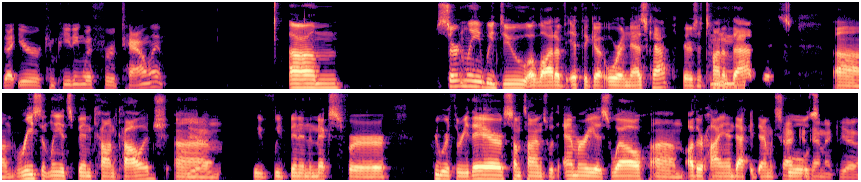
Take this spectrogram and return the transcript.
that you're competing with for talent? Um, certainly we do a lot of Ithaca or a NESCAC. There's a ton mm-hmm. of that. It's, um, recently, it's been Conn College. Um, yeah. We've we've been in the mix for two or three there. Sometimes with Emory as well. Um, other high end academic schools. Academic, yeah.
